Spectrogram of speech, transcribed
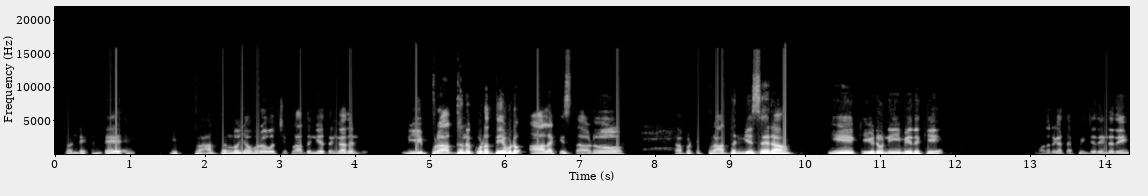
చెప్పండి అంటే నీ ప్రార్థనలో ఎవరో వచ్చి ప్రార్థన చేద్దాం కాదండి. నీ ప్రార్థన కూడా దేవుడు ఆలకిస్తాడు. కాబట్టి ప్రార్థన చేశారా? ఏ కీడు నీ మీదకి? మొదటగా తప్పించేది ఏంటది?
